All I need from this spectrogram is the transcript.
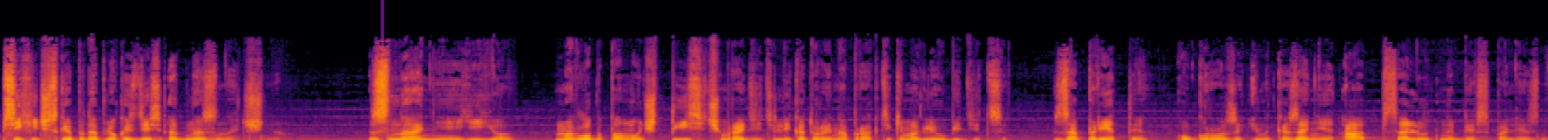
Психическая подоплека здесь однозначна. Знание ее могло бы помочь тысячам родителей, которые на практике могли убедиться. Запреты, угрозы и наказания абсолютно бесполезны.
